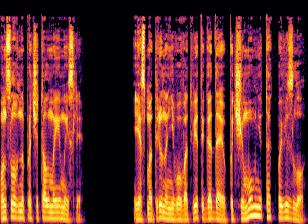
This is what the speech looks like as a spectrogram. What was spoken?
Он словно прочитал мои мысли. Я смотрю на него в ответ и гадаю, почему мне так повезло?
